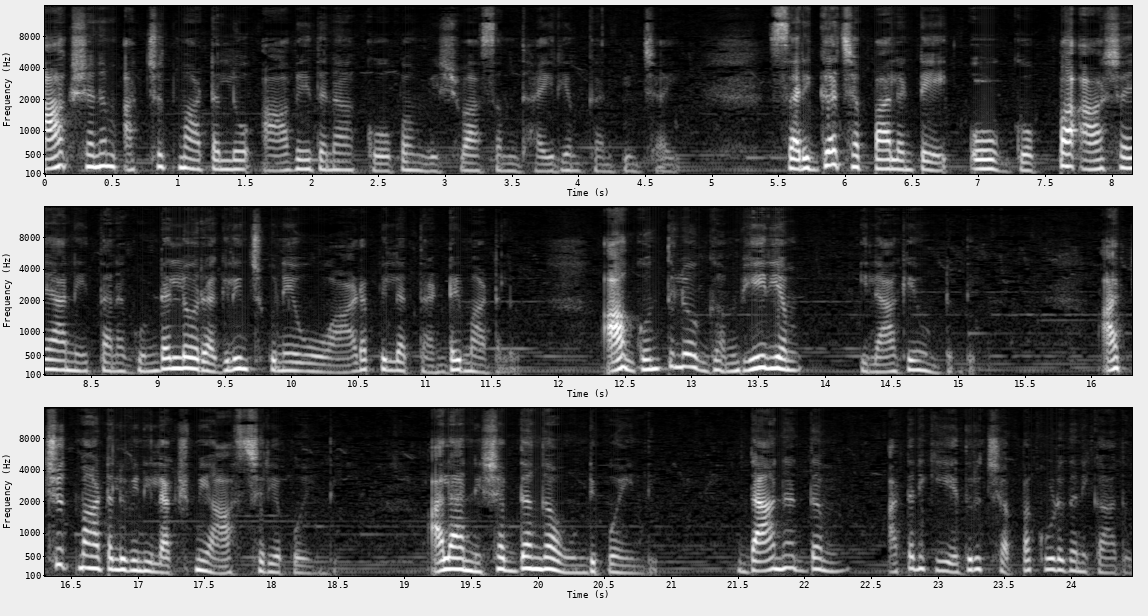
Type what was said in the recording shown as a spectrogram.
ఆ క్షణం అచ్యుత్ మాటల్లో ఆవేదన కోపం విశ్వాసం ధైర్యం కనిపించాయి. సరిగ్గా చెప్పాలంటే ఓ గొప్ప ఆశయాన్ని తన గుండెల్లో రగిలించుకునే ఓ ఆడపిల్ల తండ్రి మాటలు. ఆ గొంతులో గంభీర్యం ఇలాగే ఉంటుంది. అచ్యుత్ మాటలు విని లక్ష్మి ఆశ్చర్యపోయింది. అలా నిశ్శబ్దంగా ఉండిపోయింది. దానర్థం అతనికి ఎదురు చెప్పకూడదని కాదు.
